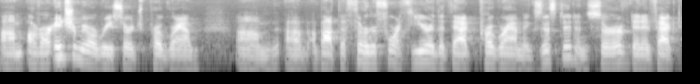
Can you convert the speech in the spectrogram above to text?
um, of our intramural research program um, uh, about the third or fourth year that that program existed and served. And in fact,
